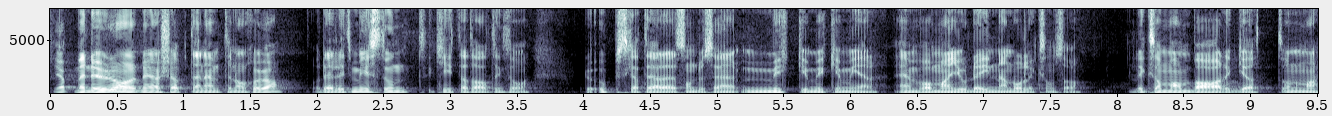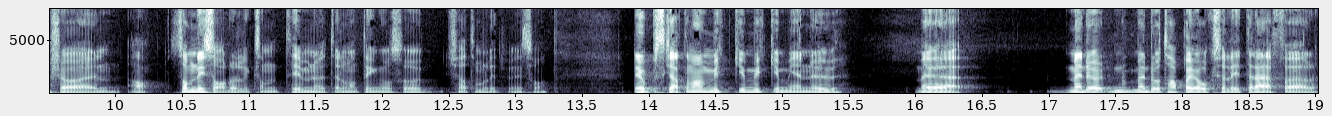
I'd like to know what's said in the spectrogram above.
Japp. Men nu då när jag köpte en MT-07 och det är lite mer stuntkittat och allting så, då uppskattar jag det som du säger mycket, mycket mer än vad man gjorde innan då liksom så. Liksom man bara har det gött och när man kör, en, ja, som ni sa då, liksom 10 minuter eller någonting och så tjatar man lite mer så. Det uppskattar man mycket, mycket mer nu. Men, men, då, men då tappar jag också lite där för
